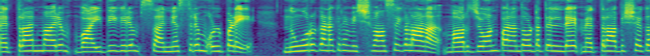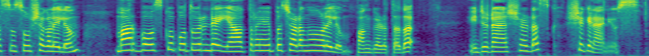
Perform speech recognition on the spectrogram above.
മെത്രാന്മാരും വൈദികരും സന്യസ്തരും ഉൾപ്പെടെ നൂറുകണക്കിന് വിശ്വാസികളാണ് മാർ ജോൺ പനന്തോട്ടത്തിലിന്റെ മെത്രാഭിഷേക ശുശ്രൂഷകളിലും മാർ ബോസ്കോ പുത്തൂരിന്റെ യാത്രയയപ്പ് ചടങ്ങുകളിലും പങ്കെടുത്തത്. International desk Shekinah news.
